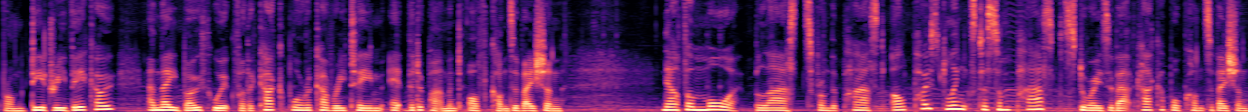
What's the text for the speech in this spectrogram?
from Deirdre Vercoe, and they both work for the Kakapo Recovery Team at the Department of Conservation. Now, for more blasts from the past, I'll post links to some past stories about kakapo conservation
